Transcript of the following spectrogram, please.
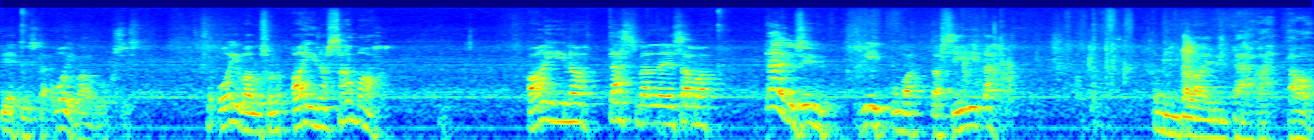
tietyistä oivalluksista. Se oivallus on aina sama aina täsmälleen sama, täysin riippumatta siitä, että minkälainen tämä kartta on.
